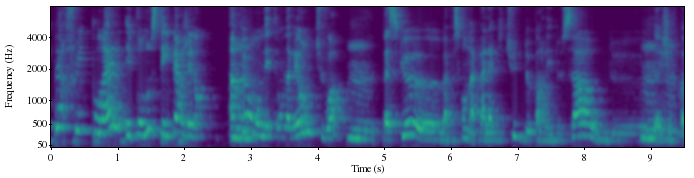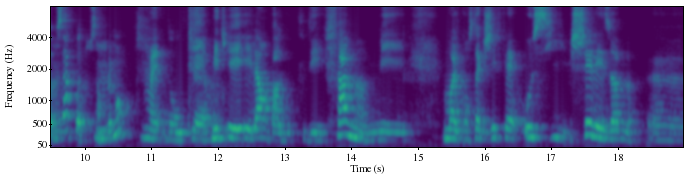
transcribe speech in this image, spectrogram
hyper fluide pour elles, et pour nous, c'était hyper gênant. Un Mm. peu, on, est, on avait honte, tu vois Hmm. parce que euh, bah, parce qu'on n'a pas l'habitude de parler de ça ou de Mm, d'agir mm, comme mm. ça quoi tout simplement Ouais. donc euh, Mais et, et là, on parle beaucoup des femmes, mais moi, le constat que j'ai fait aussi chez les hommes, euh,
